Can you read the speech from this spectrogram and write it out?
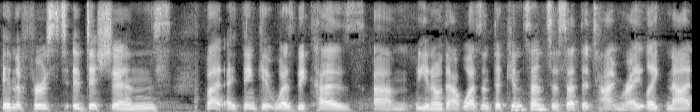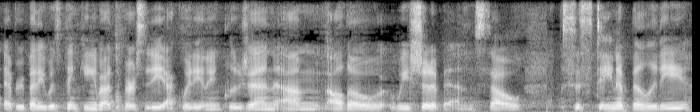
in the first editions? But I think it was because, um, you know, that wasn't the consensus at the time, right? Like, not everybody was thinking about diversity, equity, and inclusion, um, although we should have been. So sustainability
